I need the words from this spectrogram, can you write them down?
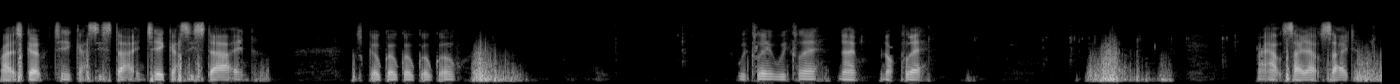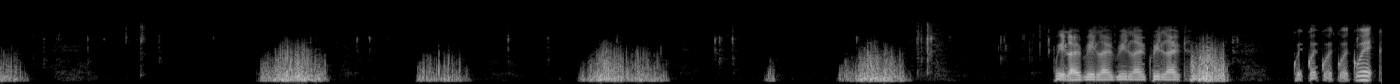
Right, let's go. Tear gas is starting. Tear gas is starting. Let's go, go, go, go, go. We're clear, we're clear. No, we're not clear. Outside, outside. Reload, reload, reload, reload. Quick, quick, quick, quick, quick.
